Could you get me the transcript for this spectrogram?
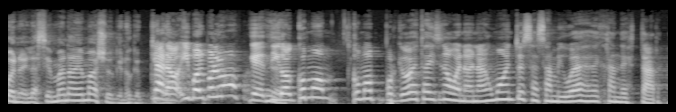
Bueno, en la semana de mayo, que es lo que... Claro, y volvemos porque, digo, ¿cómo, ¿cómo? Porque vos estás diciendo, bueno, en algún momento esas ambigüedades dejan de estar.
